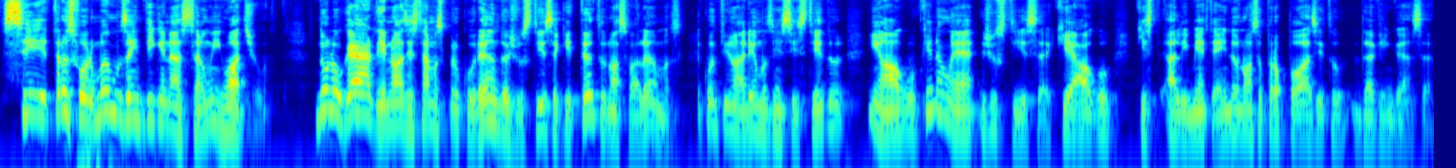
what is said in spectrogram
se transformamos a indignação em ódio, no lugar de nós estarmos procurando a justiça que tanto nós falamos, continuaremos insistindo em algo que não é justiça, que é algo que alimente ainda o nosso propósito da vingança.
